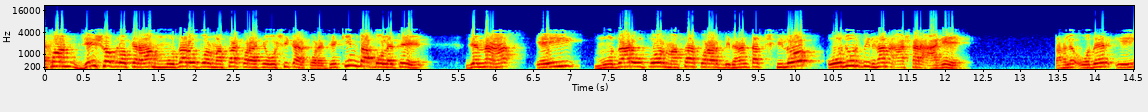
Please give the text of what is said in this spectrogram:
এখন যেই সব লোকেরা মোজার উপর মাসা করাকে অস্বীকার করেছে কিংবা বলেছে যে না, এই মোজার উপর মাসা করার বিধানটা ছিল অজুর বিধান আসার আগে, তাহলে ওদের এই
